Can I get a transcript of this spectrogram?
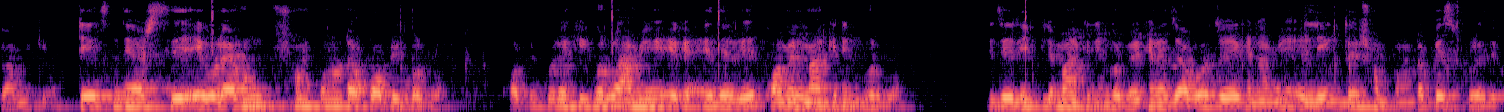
তো আমি টেক্সট নিয়ে আসছি, এগুলো এখন সম্পূর্ণটা কপি করব। কপি করে কি করব? আমি এদেরকে কমেন্ট মার্কেটিং করব। যে রিপ্লে মার্কেটিং করব, এখানে যাব যে এখানে আমি এই লিঙ্কটা সম্পূর্ণটা পেস্ট করে দেব।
